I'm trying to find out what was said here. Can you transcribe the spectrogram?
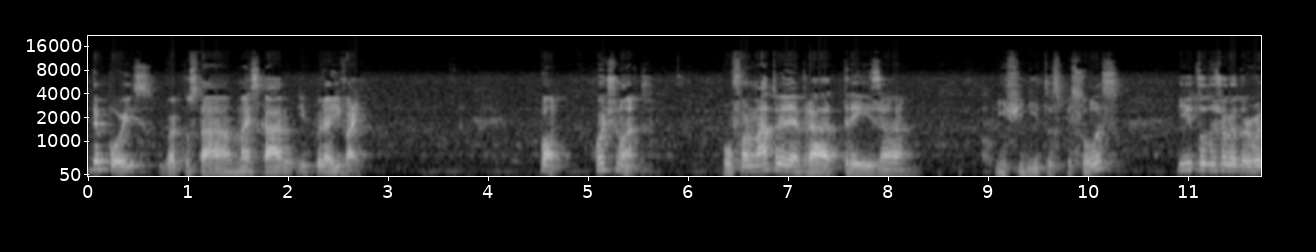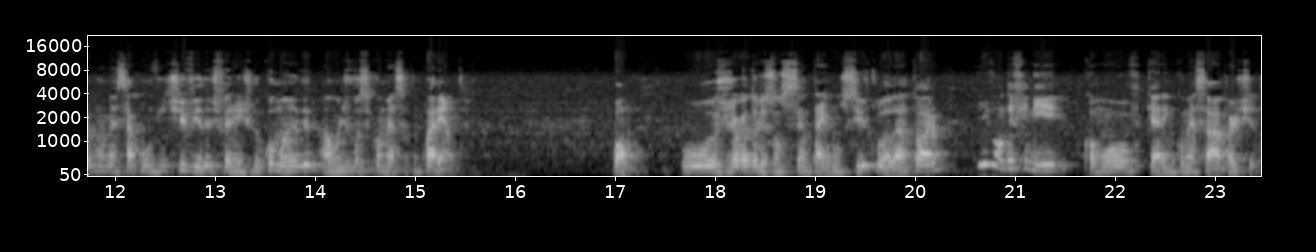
depois vai custar mais caro e por aí vai. Bom, continuando. O formato ele é para 3 a infinitas pessoas e todo jogador vai começar com 20 de vida, diferente do Commander, onde você começa com 40. Bom, os jogadores vão se sentar em um círculo aleatório e vão definir como querem começar a partida.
